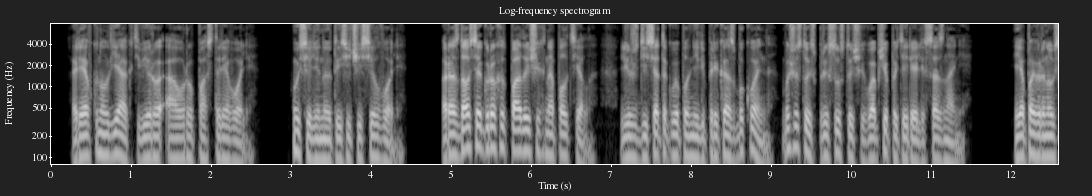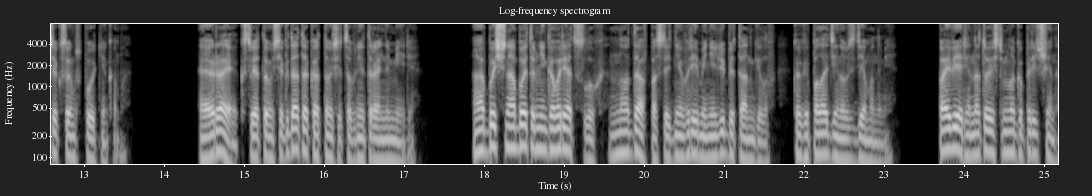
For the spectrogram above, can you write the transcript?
— рявкнул я, активируя ауру пастыря воли, усиленную тысячей сил воли. Раздался грохот падающих на пол тела. Лишь десяток выполнили приказ буквально. Большинство из присутствующих вообще потеряли сознание. Я повернулся к своим спутникам. Эрая к светлым всегда так относится в нейтральном мире. Обычно об этом не говорят вслух, но да, в последнее время не любят ангелов, как и паладинов с демонами. Поверь, на то есть много причин,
